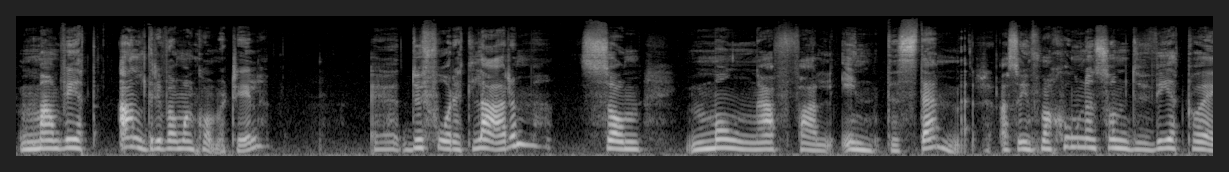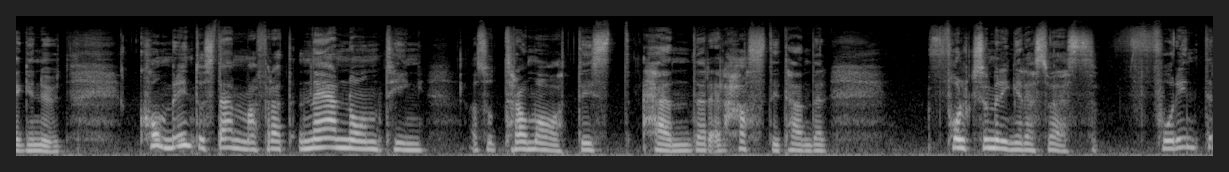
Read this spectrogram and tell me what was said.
Man vet aldrig vad man kommer till. Eh, du får ett larm som i många fall inte stämmer. Alltså informationen som du vet på vägen ut kommer inte att stämma för att när någonting alltså, traumatiskt händer eller hastigt händer Folk som ringer SOS får inte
